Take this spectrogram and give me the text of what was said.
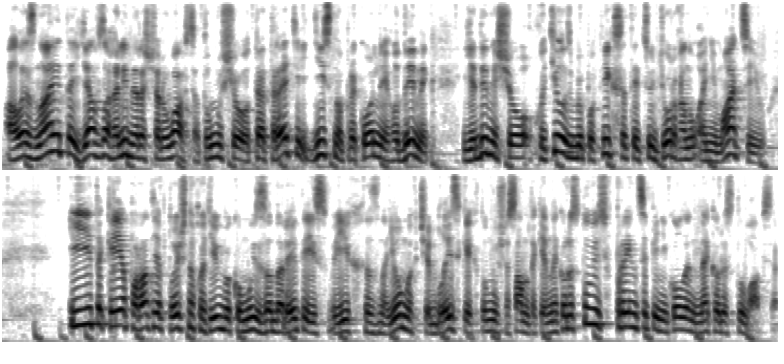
Але знаєте, я взагалі не розчарувався, тому що Т3 дійсно прикольний годинник. Єдине, що хотілося б пофіксити цю дьоргану анімацію. І такий апарат я б точно хотів би комусь задарити із своїх знайомих чи близьких, тому що сам таким не користуюсь, в принципі, ніколи не користувався.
